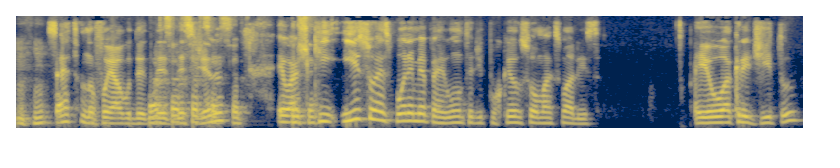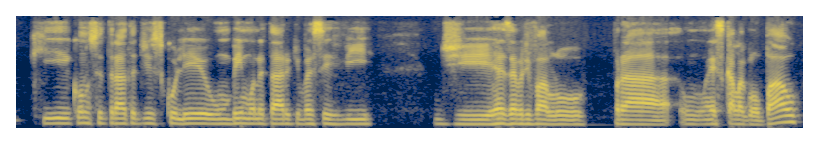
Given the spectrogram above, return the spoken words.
Uhum. certo? Não foi algo de- de- Certo, desse certo, gênero? certo. Eu acho sim. que isso responde a minha pergunta de por que eu sou maximalista. Eu acredito que quando se trata de escolher um bem monetário que vai servir de reserva de valor para uma escala global,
